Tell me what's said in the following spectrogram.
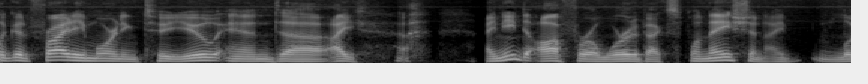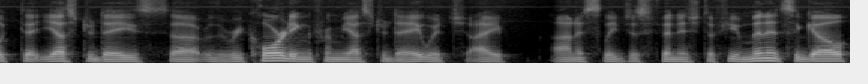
a good Friday morning to you, and uh, I, I need to offer a word of explanation. I looked at yesterday's uh, the recording from yesterday, which I honestly just finished a few minutes ago.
